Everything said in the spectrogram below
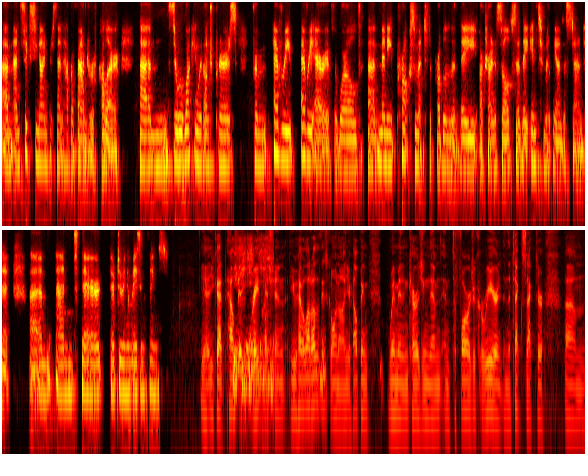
um, and 69% have a founder of color. Um, so we're working with entrepreneurs from every every area of the world, uh, many proximate to the problem that they are trying to solve, so they intimately understand it, um, and they're they're doing amazing things. Yeah, you got healthy, great mission. You have a lot of other things going on. You're helping women, encouraging them and to forge a career in, the tech sector. Um,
